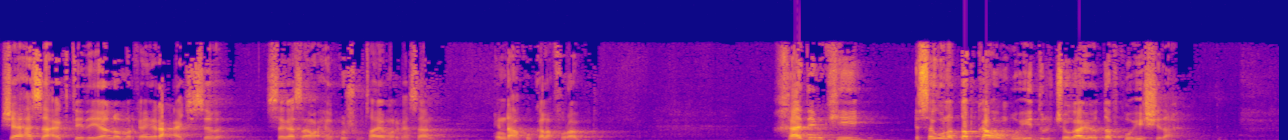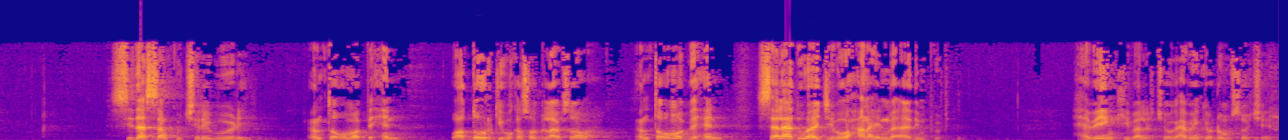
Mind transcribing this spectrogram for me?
shaahaasaa agtayda yaallo markaan yaro caajisaba isagaasaan waxay ku shubtaayo markaasaan indhaha ku kala furaa buui khaadimkii isaguna dabkaa unbuu ii dul joogaayo dabkuu ii shidaa. Sidaasaan ku jiray buu yidhi cunto uma bixin. Waa duhurkiibuu ka soo bilaabay soo cunto uma bixin salaad waajiba waxaan ahayn ma aadin buu yidhi. Habeenkii baa la jooga habeenkii o dhan soo jeeda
